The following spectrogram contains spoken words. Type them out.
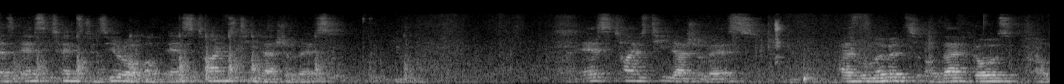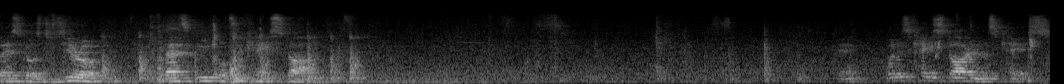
as S tends to 0 of S times T dash of S. And S times T dash of S as the limit of that goes, of s goes to zero, that's equal to k star. Okay, what is k star in this case?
